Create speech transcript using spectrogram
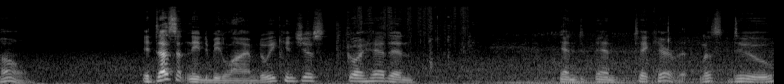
Oh. It doesn't need to be limed. We can just go ahead and and and take care of it. Let's do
